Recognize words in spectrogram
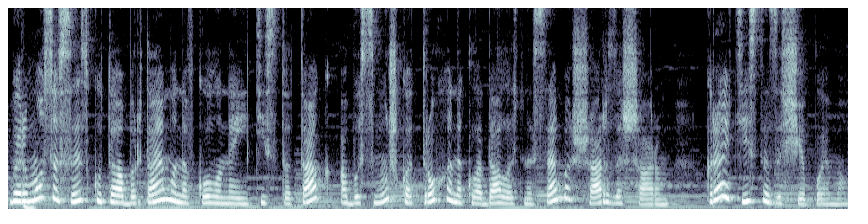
Беремо сосиску та обертаємо навколо неї тісто так, аби смужка трохи накладалась на себе шар за шаром. Край тіста защипуємо.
